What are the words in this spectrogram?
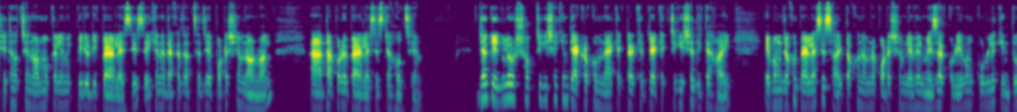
সেটা হচ্ছে নরমোক্যালেমিক পিরিয়ডিক প্যারালাইসিস। এখানে দেখা যাচ্ছে যে পটাশিয়াম নর্মাল তারপরে প্যারালাইসিসটা হচ্ছে। যাই হোক এগুলোর সব চিকিৎসা কিন্তু একরকম না। এক একটার ক্ষেত্রে এক এক চিকিৎসা দিতে হয় এবং যখন প্যারালাইসিস হয় তখন আমরা পটাশিয়াম লেভেল মেজার করি এবং করলে কিন্তু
